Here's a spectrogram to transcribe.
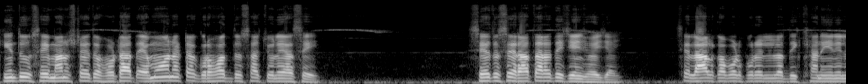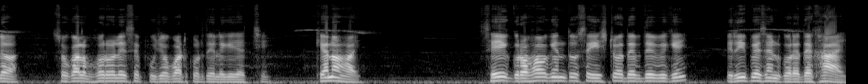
কিন্তু সেই মানুষটা হয়তো হঠাৎ এমন একটা গ্রহর দশা চলে আসে, সে তো সে রাতারাতি চেঞ্জ হয়ে যায়। সে লাল কাপড় পরে নিল, দীক্ষা নিয়ে নিল, সকাল ভোর হলে সে পুজো পাঠ করতে লেগে যাচ্ছে। কেন হয়? সেই গ্রহ কিন্তু সেই ইষ্ট দেবদেবীকে রিপ্রেজেন্ট করে দেখায়।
